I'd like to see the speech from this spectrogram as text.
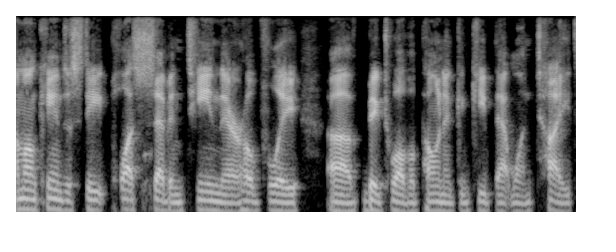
I'm on Kansas State plus 17 there. Hopefully, uh, Big 12 opponent can keep that one tight.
